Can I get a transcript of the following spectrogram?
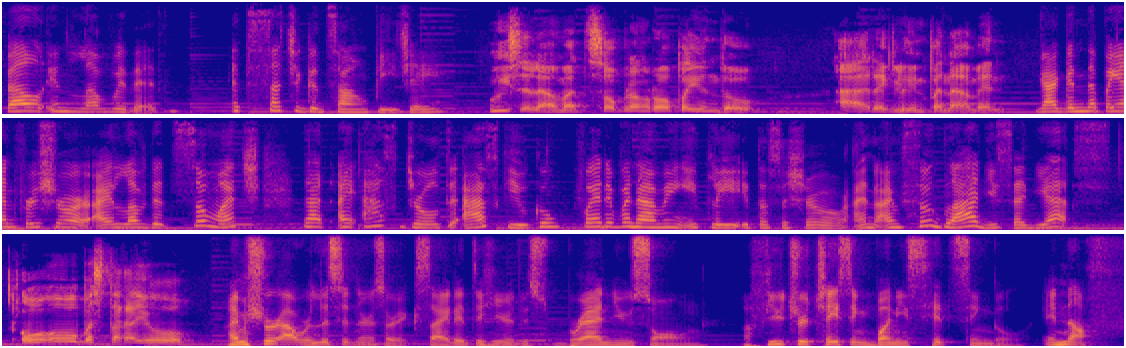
fell in love with it. It's such a good song, PJ. Uy, salamat. Sobrang raw pa yun though. Aaregluhin pa namin. Gaganda pa yan for sure. I loved it so much that I asked Joel to ask you kung pwede ba naming i-play ito sa show. And I'm so glad you said yes. Oo, basta kayo. I'm sure our listeners are excited to hear this brand new song, a future Chasing Bunnies hit single, Enough.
